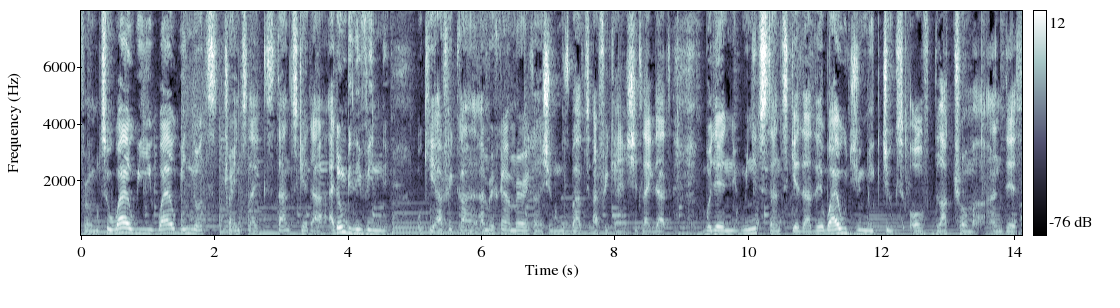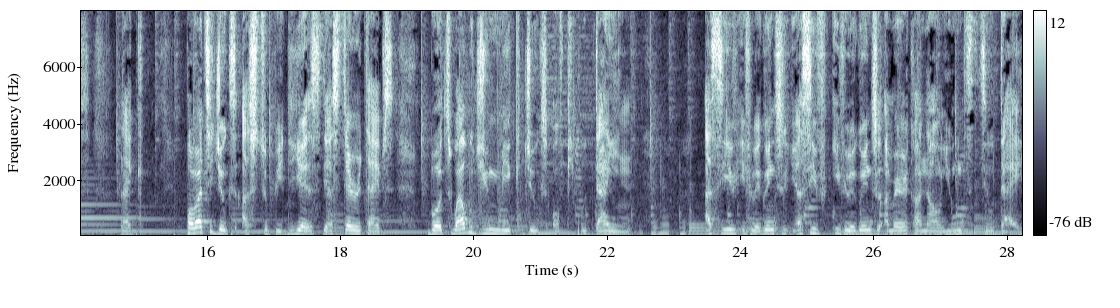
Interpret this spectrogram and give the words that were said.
From so why we why we not trying to like stand together? I don't believe in okay, African American Americans should move back to Africa and shit like that. But then we need to stand together. Then why would you make jokes of black trauma and death? Like poverty jokes are stupid. Yes, they are stereotypes. But why would you make jokes of people dying? As if if you were going to as if if you were going to America now you won't still die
